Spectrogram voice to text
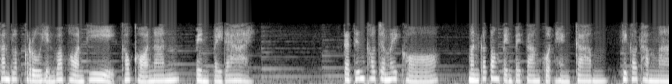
ท่านพระครูเห็นว่าพรที่เขาขอนั้นเป็นไปได้ แต่ถึงเขาจะไม่ขอ มันก็ต้องเป็นไปตามกฎแห่งกรรมที่เขาทำมา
